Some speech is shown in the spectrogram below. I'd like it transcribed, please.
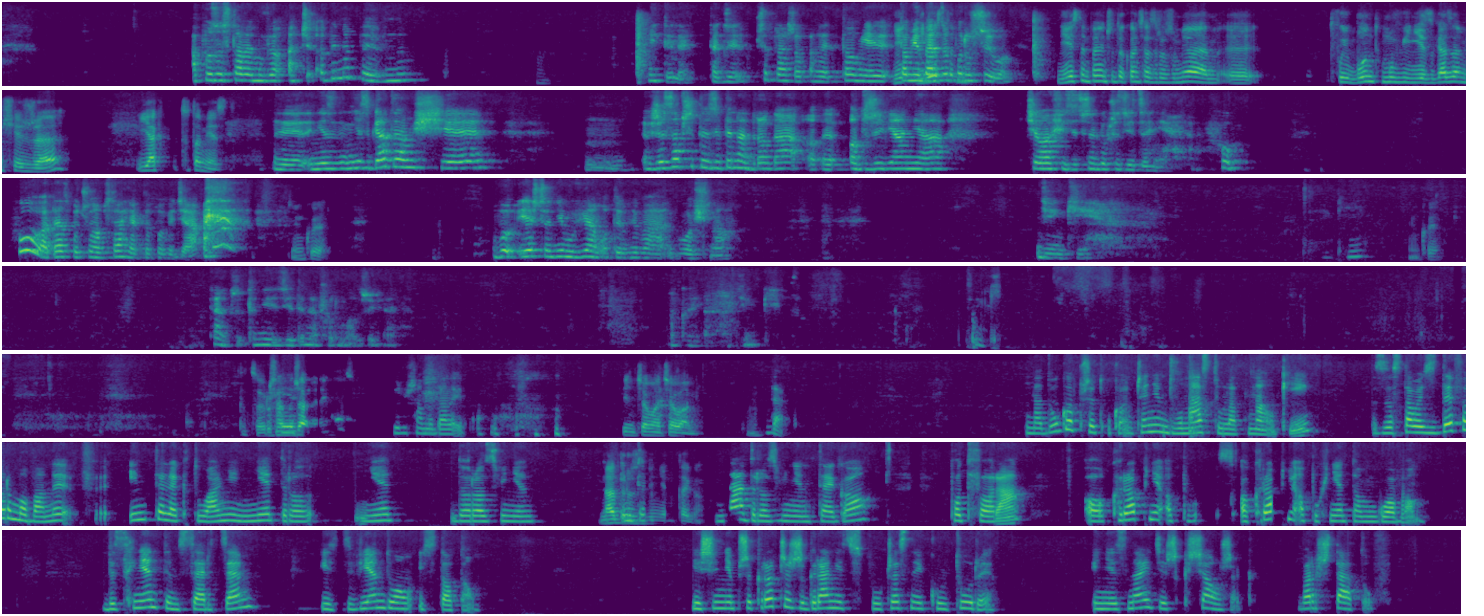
A pozostałe mówią, a czy aby na pewno? I tyle. Także przepraszam, ale to mnie, Nie- to mnie nie bardzo jestem- poruszyło. Nie jestem pewien, czy do końca zrozumiałem. y, Twój bunt mówi, nie zgadzam się, że. Jak co tam jest? Y, Nie, nie zgadzam się, mm, że zawsze to jest jedyna droga y, odżywiania ciała fizycznego przez jedzenie. Fuh. Fuh, a teraz poczułam strach, jak to powiedziałam. Dziękuję. Bo jeszcze nie mówiłam o tym chyba głośno. Dzięki. Dzięki. Dziękuję. Tak, że to nie jest jedyna forma odżywiania. Okej, dzięki. Dzięki. To co, ruszamy dalej. Ruszamy dalej. Pięcioma ciałami. Tak. Na długo przed ukończeniem 12 lat nauki zostałeś zdeformowany w intelektualnie niedro, niedorozwiniętego Nadrozwiniętego. nadrozwiniętego potwora okropnie z okropnie opuchniętą głową, wyschniętym sercem i zwiędłą istotą. Jeśli nie przekroczysz granic współczesnej kultury i nie znajdziesz książek, warsztatów,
